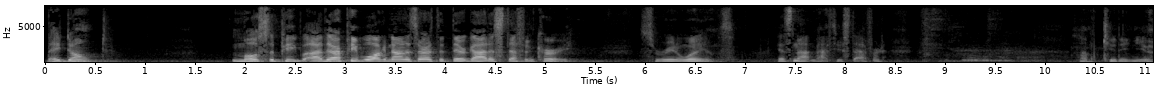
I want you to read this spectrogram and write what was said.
They don't. Most of the people, uh, there are people walking down this earth that their God is Stephen Curry, Serena Williams. It's not Matthew Stafford. I'm kidding you.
